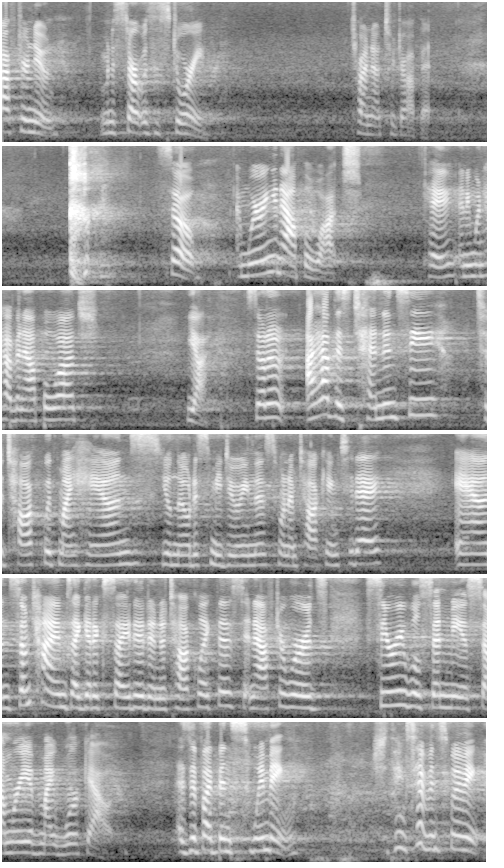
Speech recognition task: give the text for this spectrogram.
afternoon. I'm going to start with a story. Try not to drop it. so, I'm wearing an Apple Watch. Okay, anyone have an Apple Watch? Yeah. So I have this tendency to talk with my hands. You'll notice me doing this when I'm talking today. And sometimes I get excited in a talk like this, and afterwards, Siri will send me a summary of my workout, as if I've been swimming. She thinks I've been swimming.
